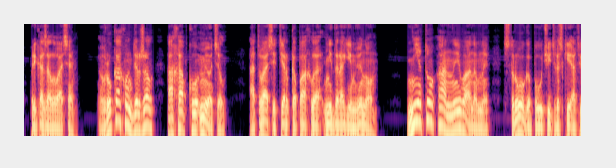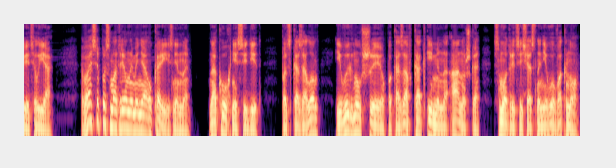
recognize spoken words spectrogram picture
— приказал Вася. В руках он держал охапку метел. От Васи терпко пахло недорогим вином. «Нету Анны Ивановны», строго поучительски ответил я. Вася посмотрел на меня укоризненно. На кухне сидит, подсказал он и выгнул шею, показав, как именно Анушка смотрит сейчас на него в окно.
